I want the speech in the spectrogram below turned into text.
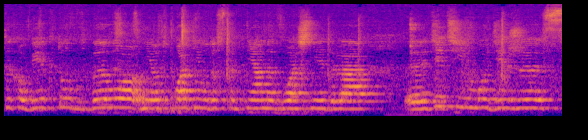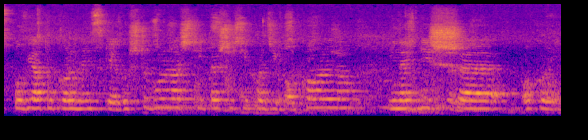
tych obiektów było nieodpłatnie udostępniane właśnie dla e, dzieci i młodzieży z powiatu kolnyńskiego, w szczególności też jeśli chodzi o Kolno i najbliższe okolice.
